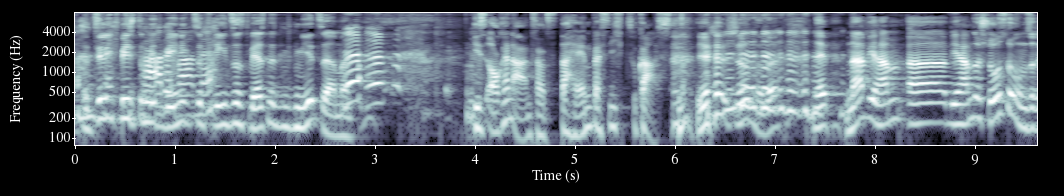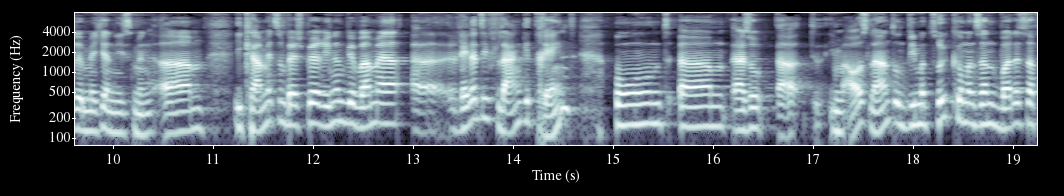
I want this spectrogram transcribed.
Natürlich bist du mit wenig Badewanne. zufrieden, sonst wärst du nicht mit mir zusammen. Ist auch ein Ansatz, daheim bei sich zu Gast. Ne? Ja, schon, oder? Ne, na, wir haben, äh, wir haben da schon so unsere Mechanismen. Ähm, ich kann mir zum Beispiel erinnern, wir waren ja äh, relativ lang getrennt und ähm, also äh, im Ausland und wie wir zurückgekommen sind, war das auf,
